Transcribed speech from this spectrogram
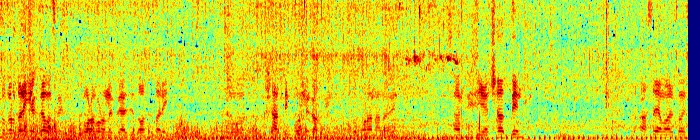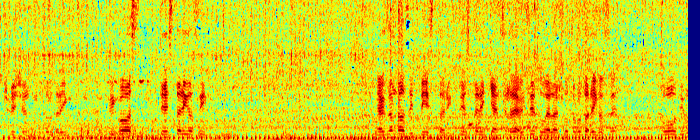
সতেরো তারিখ এক্সাম আছে পড়া পড়া লাগবে আজ দশ তারিখ। তো সাত দিন পড়লে কাউকে সার্ভিসিয়ান সাত দিন আছে আমার কনস্টিটিউশন সতেরো তারিখ। বিকজ তেইশ তারিখ আছে। এক্সামটা আছে তেইশ তারিখ। তেইশ তারিখ ক্যান্সেল হয়ে গেছে, তো এলা সতেরো তারিখ আছে। তো দিব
